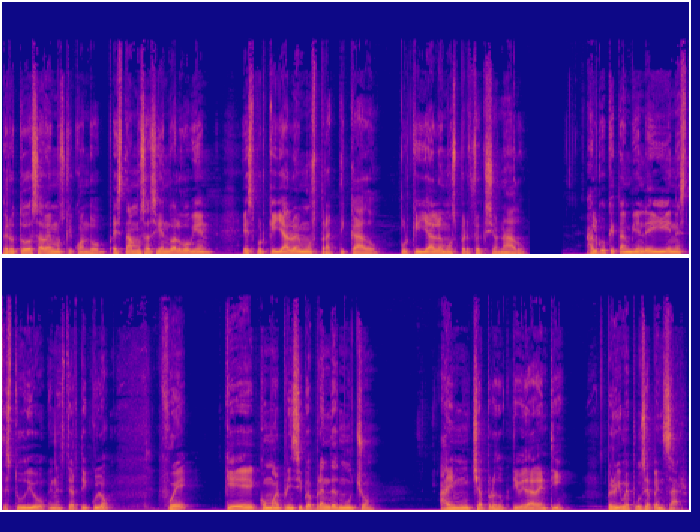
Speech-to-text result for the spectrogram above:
Pero todos sabemos que cuando estamos haciendo algo bien es porque ya lo hemos practicado, porque ya lo hemos perfeccionado. Algo que también leí en este estudio, en este artículo, fue que como al principio aprendes mucho, hay mucha productividad en ti. Pero yo me puse a pensar,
